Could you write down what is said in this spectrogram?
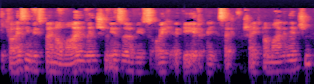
Ich weiß nicht, wie es bei normalen Menschen ist oder wie es euch ergeht. Ihr seid wahrscheinlich normale Menschen.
